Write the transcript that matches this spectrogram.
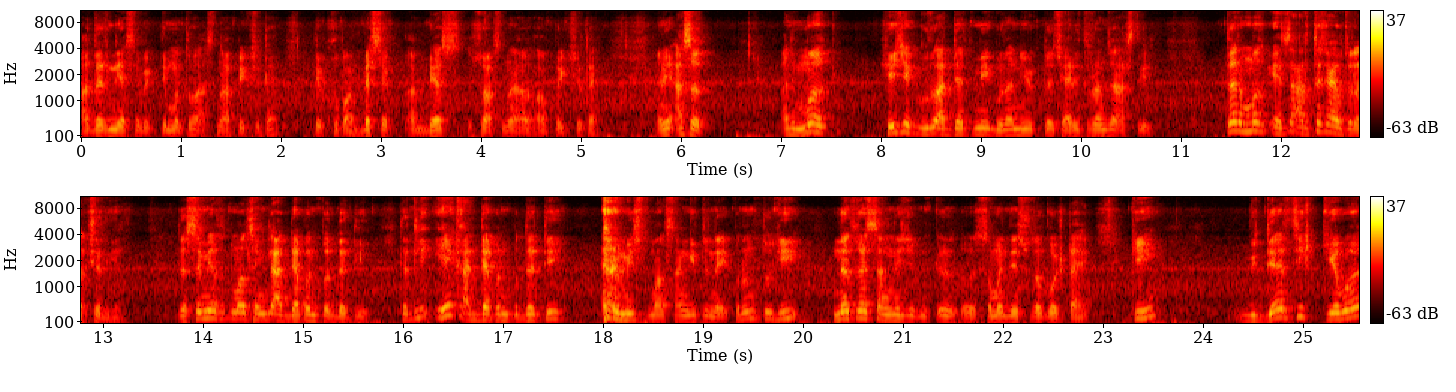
आदरणीय असं व्यक्तिमत्व असणं अपेक्षित आहे. ते खूप अभ्यासक अभ्यास असणं अपेक्षित आहे. आणि असत आणि मग हे जे गुरु आध्यात्मिक गुणांनियुक्त चारित्र्यां जर असतील तर मग याचा अर्थ काय होतो लक्षात घ्या. जसं मी आता तुम्हाला सांगितलं अध्यापन पद्धती त्यातली एक अध्यापन पद्धती मी तुम्हाला सांगितली नाही परंतु ही न कळत सांगण्याची अ, समजण्याची सुद्धा गोष्ट आहे की विद्यार्थी केवळ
